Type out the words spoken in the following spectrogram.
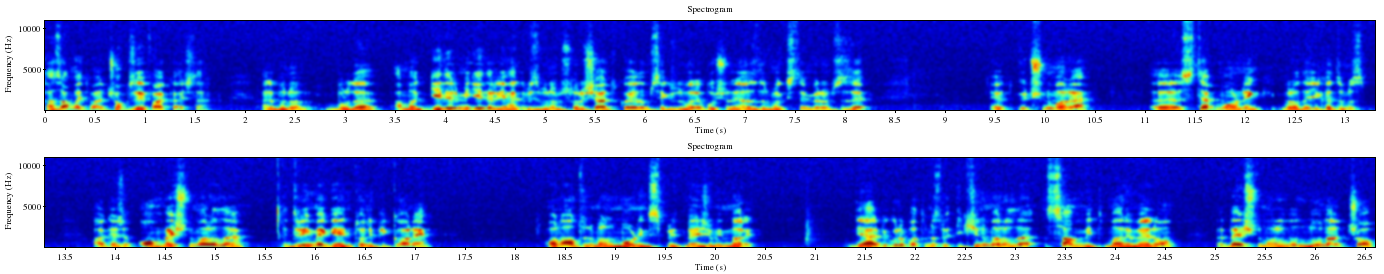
kazanma ihtimali çok zayıf arkadaşlar. Hani bunu burada ama gelir mi gelir yani biz buna bir soru işareti koyalım 8 numaraya boşuna yazdırmak istemiyorum size. Evet 3 numara e, Step Morning burada ilk atımız. Arkadaşlar 15 numaralı Dream Again Tony Piccone 16 numaralı Morning Spirit Benjamin Murray. Diğer bir grup atımız ve 2 numaralı Summit Mary Melon ve 5 numaralı Luna Chop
